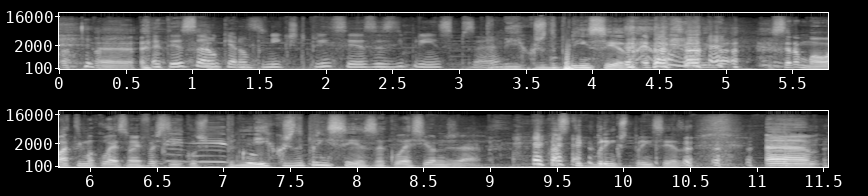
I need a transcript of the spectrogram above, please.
Atenção, que eram penicos de princesas e príncipes. É? Penicos de princesa. É, isso era uma ótima coleção em fascículos. Penicos de princesa, coleciono já. É quase tipo brincos de princesa. Uh,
